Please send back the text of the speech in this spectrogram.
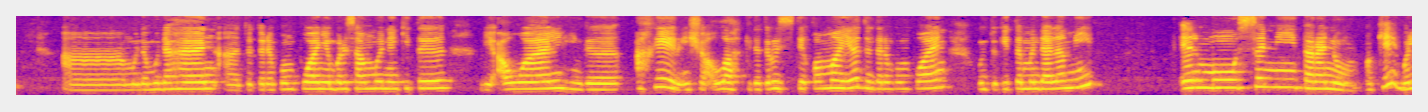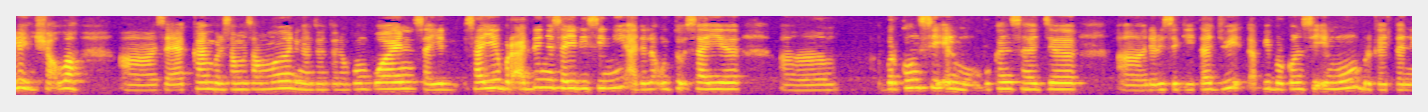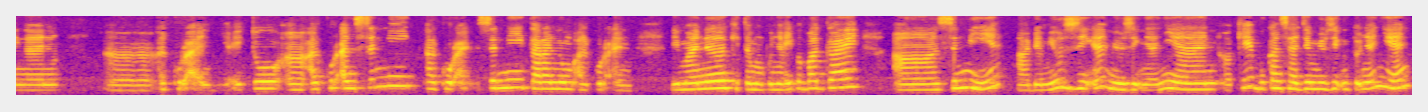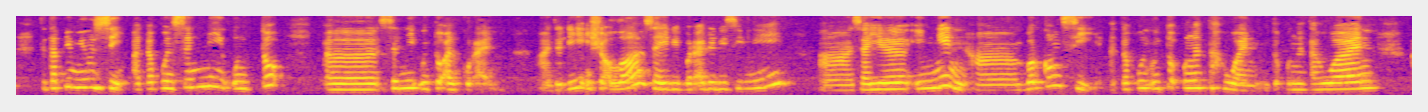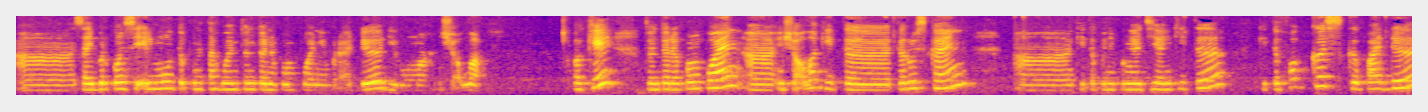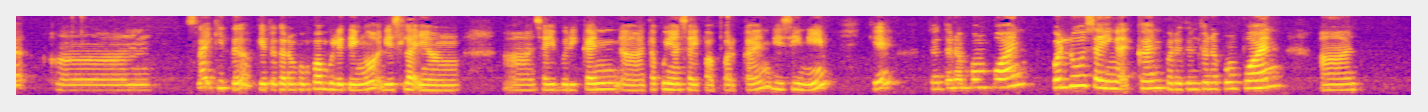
Uh, mudah-mudahan uh, tuan-tuan dan perempuan yang bersama dengan kita di awal hingga akhir insya-Allah kita terus istiqamah ya tuan-tuan dan perempuan untuk kita mendalami ilmu seni taranum. Okey, boleh insya-Allah. Uh, saya akan bersama-sama dengan tuan-tuan dan puan-puan. Saya saya beradanya saya di sini adalah untuk saya uh, berkongsi ilmu, bukan sahaja uh, dari segi tajwid tapi berkongsi ilmu berkaitan dengan uh, Al-Quran iaitu uh, Al-Quran seni Al-Quran, seni taranum Al-Quran di mana kita mempunyai pelbagai uh, seni, ada muzik eh, muzik nyanyian, okey, bukan sahaja muzik untuk nyanyian tetapi muzik ataupun seni untuk uh, seni untuk Al-Quran. Uh, jadi insya-Allah saya berada di sini uh, saya ingin uh, berkongsi ataupun untuk pengetahuan untuk pengetahuan uh, saya berkongsi ilmu untuk pengetahuan tuan-tuan dan puan yang berada di rumah insya-Allah. Okey, tuan-tuan dan puan uh, insya-Allah kita teruskan uh, kita punya pengajian kita kita fokus kepada um, slide kita. Okay, tuan-tuan dan puan boleh tengok di slide yang uh, saya berikan uh, ataupun yang saya paparkan di sini. Okay, tuan-tuan dan puan perlu saya ingatkan pada tuan-tuan dan puan uh,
